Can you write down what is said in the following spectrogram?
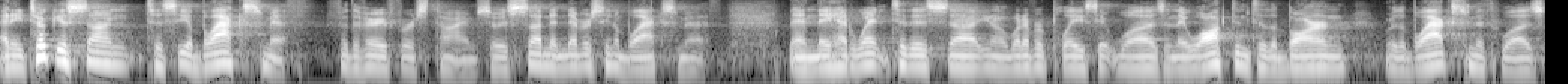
and he took his son to see a blacksmith for the very first time. So his son had never seen a blacksmith. And they had went to this, uh, you know, whatever place it was, and they walked into the barn where the blacksmith was,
